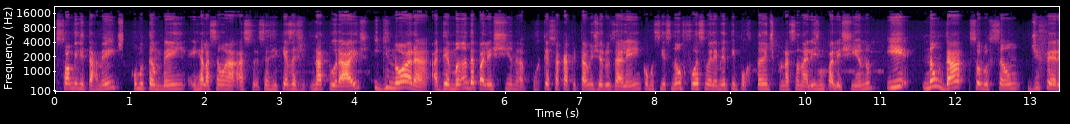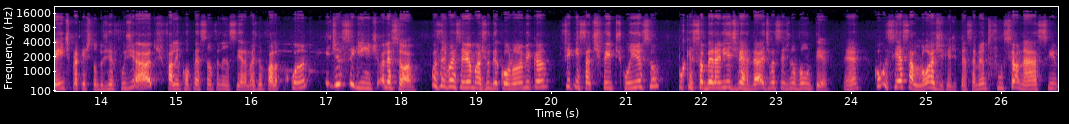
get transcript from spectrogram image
só militarmente, como também em relação às suas riquezas naturais. Ignora a demanda palestina por ter sua capital em Jerusalém, como se isso não fosse um elemento importante para o nacionalismo palestino. E não dá solução diferente para a questão dos refugiados. Fala em compensação financeira, mas não fala por quanto. E diz o seguinte: olha só, vocês vão receber uma ajuda econômica, fiquem satisfeitos com isso, porque soberania de verdade vocês não vão ter. Né? Como se essa lógica de pensamento funcionasse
